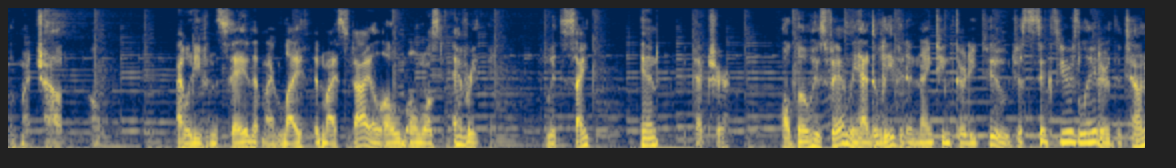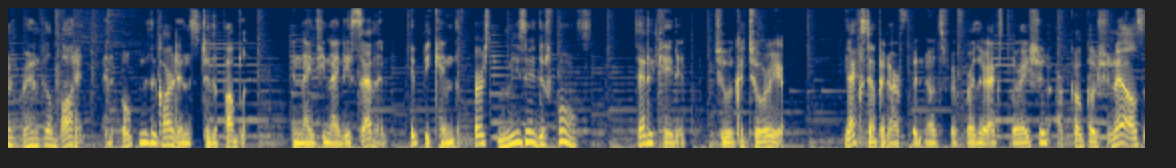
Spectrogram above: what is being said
of my childhood. I would even say that my life and my style owe almost everything to its site and architecture. Although his family had to leave it in 1932, just six years later, the town of Granville bought it and opened the gardens to the public. In 1997, it became the first Musée de France dedicated to a couturier. Next up in our footnotes for further exploration are Coco Chanel's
